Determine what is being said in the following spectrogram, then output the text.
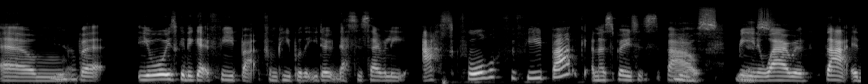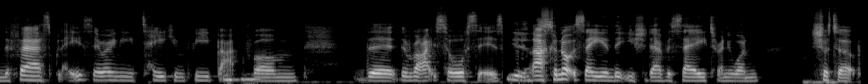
Um, yeah. But you're always going to get feedback from people that you don't necessarily ask for for feedback and i suppose it's about yes, being yes. aware of that in the first place so only taking feedback mm-hmm. from the the right sources. Yes. Like I'm not saying that you should ever say to anyone, "Shut up,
